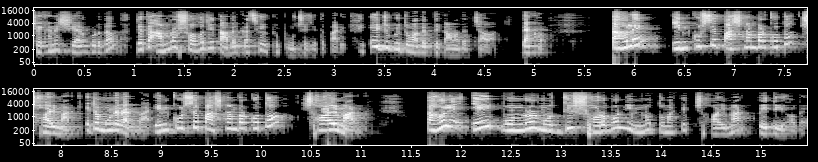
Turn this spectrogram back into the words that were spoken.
সেখানে শেয়ার করে দাও, যাতে আমরা সহজে তাদের কাছেও একটু পৌঁছে যেতে পারি। এইটুকুই তোমাদের থেকে আমাদের চাওয়া। দেখো, তাহলে ইনকোর্সে পাঁচ নাম্বার কত? ছয় মার্ক এটা মনে রাখবা, ইনকোর্সে পাঁচ নাম্বার কত? ছয় মার্ক তাহলে এই পনেরোর মধ্যে সর্বনিম্ন তোমাকে ছয় মার্ক পেতেই হবে।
